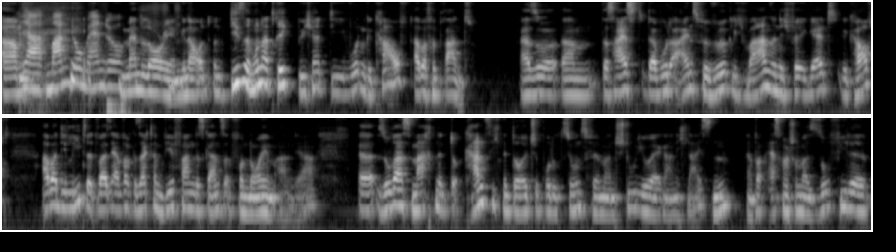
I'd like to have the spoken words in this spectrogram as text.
Ähm, ja, Mando, Mando. Mandalorian, genau. Und, und diese 100 Trickbücher, die wurden gekauft, aber verbrannt. Also, ähm, das heißt, da wurde eins für wirklich wahnsinnig viel Geld gekauft, aber deleted, weil sie einfach gesagt haben, wir fangen das Ganze von neuem an, ja. Äh, sowas macht eine, kann sich eine deutsche Produktionsfirma, ein Studio ja gar nicht leisten. Einfach erstmal schon mal so viele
